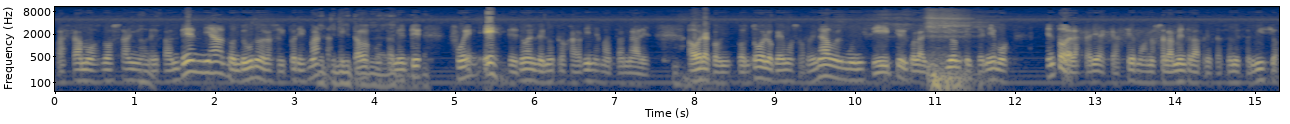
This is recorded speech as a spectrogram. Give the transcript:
pasamos dos años de pandemia, donde uno de los sectores más afectados justamente fue este, ¿no? el de nuestros jardines maternales. Ahora con, con todo lo que hemos ordenado el municipio y con la visión que tenemos en todas las tareas que hacemos, no solamente la prestación de servicios,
